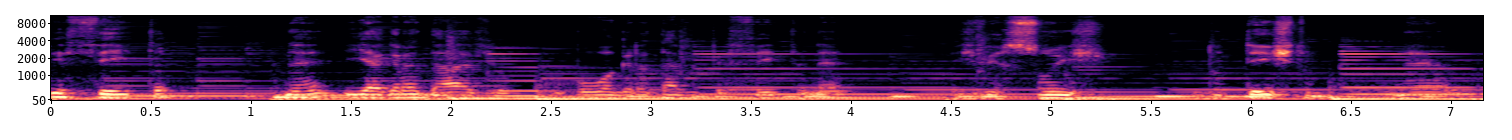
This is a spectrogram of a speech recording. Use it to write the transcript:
perfeita né? e agradável. Boa, agradável e perfeita. Né? As versões do texto né,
